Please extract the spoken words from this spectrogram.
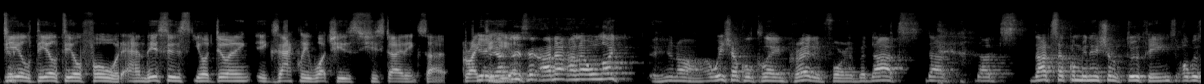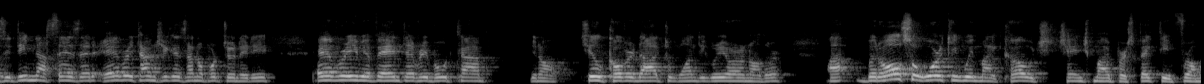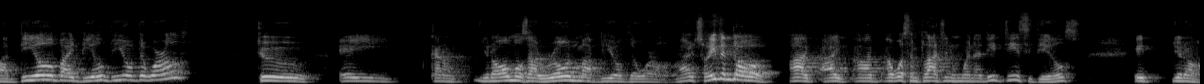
deal, deal, deal forward. And this is you're doing exactly what she's she's stating. So great yeah, to yeah, hear. Listen, and I, and I would like you know, I wish I could claim credit for it, but that's that that's that's a combination of two things. Obviously, Dymphna says that every time she gets an opportunity, every event, every boot camp, you know, she'll cover that to one degree or another. Uh, but also working with my coach changed my perspective from a deal by deal view of the world to a kind of you know almost a roadmap view of the world, right? So even though I I I wasn't platinum when I did these deals, it you know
